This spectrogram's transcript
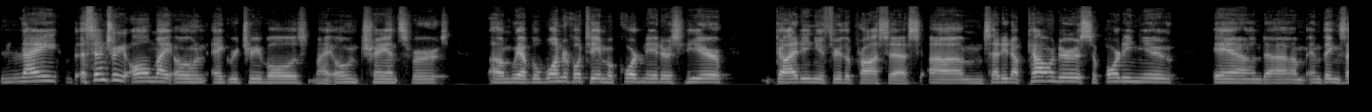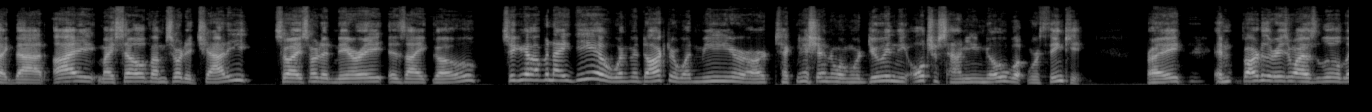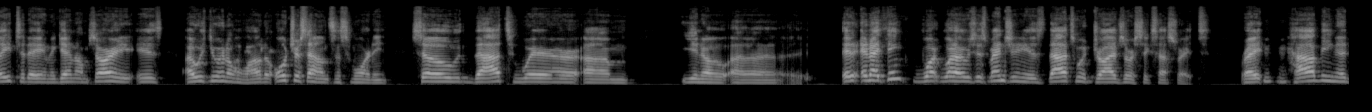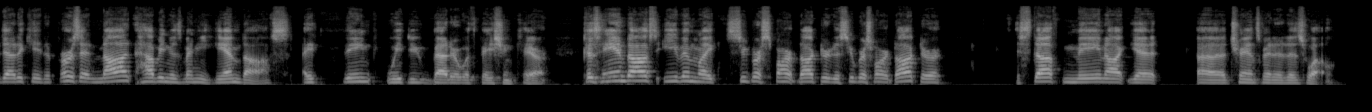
night essentially all my own egg retrievals, my own transfers. Um, we have a wonderful team of coordinators here guiding you through the process, um, setting up calendars, supporting you, and um, and things like that. I myself, I'm sort of chatty, so I sort of narrate as I go. So you have an idea when the doctor, when me or our technician, when we're doing the ultrasound, you know what we're thinking, right? And part of the reason why I was a little late today, and again, I'm sorry, is I was doing a lot of ultrasounds this morning. So that's where, um, you know, uh, and, and, I think what, what I was just mentioning is that's what drives our success rates, right? Mm-hmm. Having a dedicated person, not having as many handoffs, I think we do better with patient care because handoffs, even like super smart doctor to super smart doctor, stuff may not get uh, transmitted as well.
